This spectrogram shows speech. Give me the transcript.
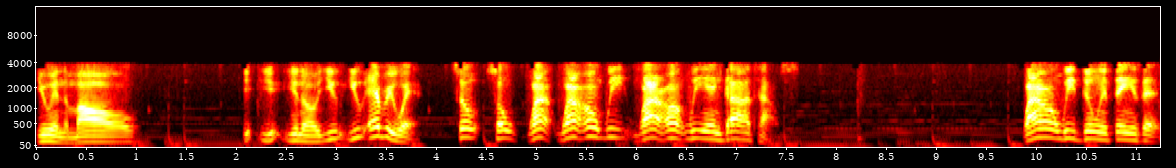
you in the mall. You you, you know you you everywhere. So so why why aren't we why aren't we in God's house? Why aren't we doing things that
